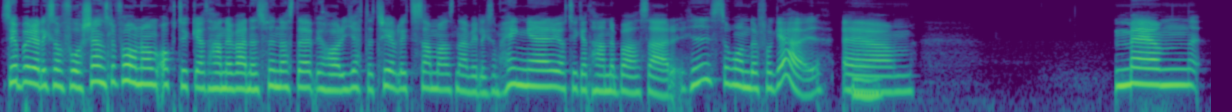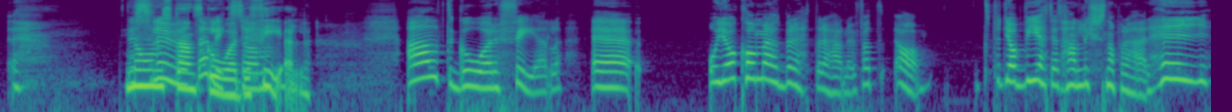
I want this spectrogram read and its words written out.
Så jag börjar liksom få känslor för honom och tycker att han är världens finaste. Vi har jättetrevligt tillsammans när vi liksom hänger. Jag tycker att han är bara så här: he's a wonderful guy. Ehm, men... det Någonstans går liksom- det fel. Allt går fel. Eh, och jag kommer att berätta det här nu för att, ja, för att jag vet ju att han lyssnar på det här. Hej,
